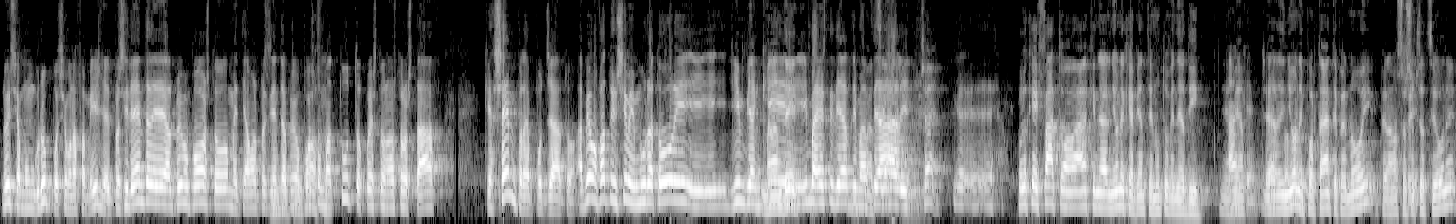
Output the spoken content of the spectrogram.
noi siamo un gruppo, siamo una famiglia, il presidente al primo posto, mettiamo il presidente al primo posto, ma tutto questo nostro staff che ha sempre appoggiato. Abbiamo fatto insieme i muratori, gli imbianchini, i maestri di arti marziali. Cioè, eh, quello che hai fatto anche nella riunione che abbiamo tenuto venerdì, anche, certo. Una riunione importante per noi, per la nostra sì. associazione,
